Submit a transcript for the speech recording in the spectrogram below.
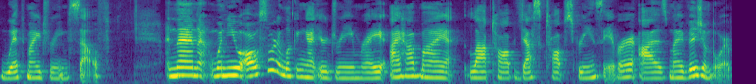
with my dream self. And then when you also are looking at your dream, right, I have my laptop desktop screensaver as my vision board.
